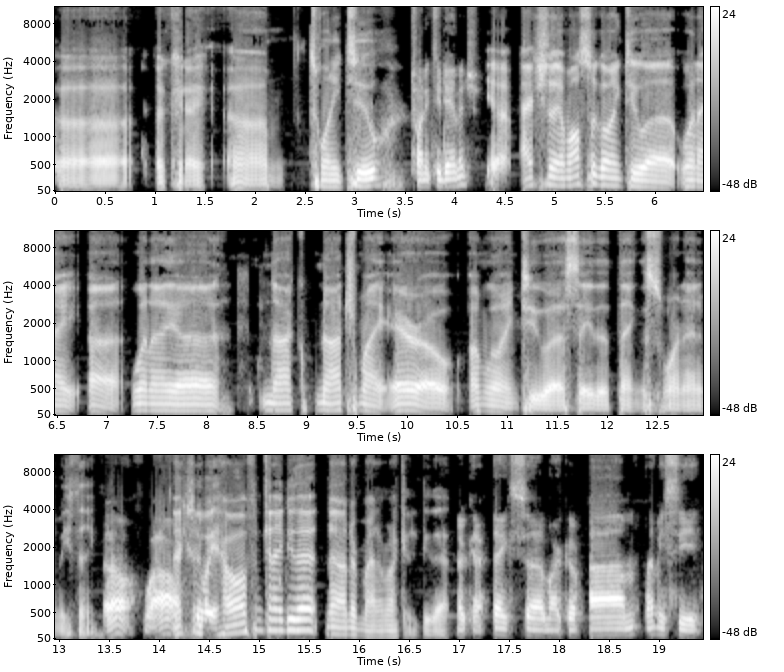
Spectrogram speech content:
Uh, okay. Um, twenty-two. Twenty-two damage. Yeah. Actually, I'm also going to uh, when I uh, when I uh, nock notch my arrow, I'm going to uh, say the thing, the sworn enemy thing. Oh, wow. Actually, wait. How often can I do that? No, never mind. I'm not going to do that. Okay, thanks, uh, Marco. Um, let me see.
